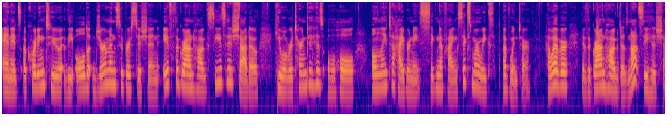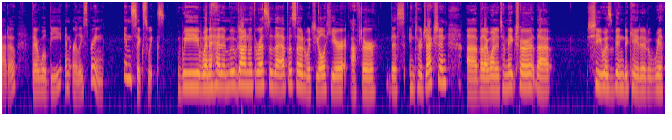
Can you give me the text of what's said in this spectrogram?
And it's according to the old German superstition if the groundhog sees his shadow, he will return to his hole only to hibernate, signifying six more weeks of winter. However, if the groundhog does not see his shadow, there will be an early spring in six weeks. We went ahead and moved on with the rest of the episode, which you'll hear after this interjection. Uh, but I wanted to make sure that she was vindicated with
